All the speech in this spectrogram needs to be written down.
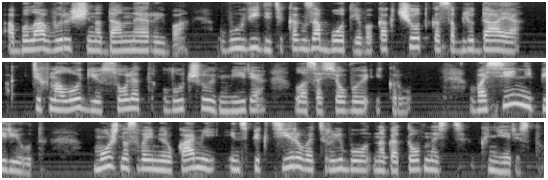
а, была выращена данная рыба – вы увидите, как заботливо, как четко соблюдая технологию солят лучшую в мире лососевую икру. В осенний период можно своими руками инспектировать рыбу на готовность к нересту.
